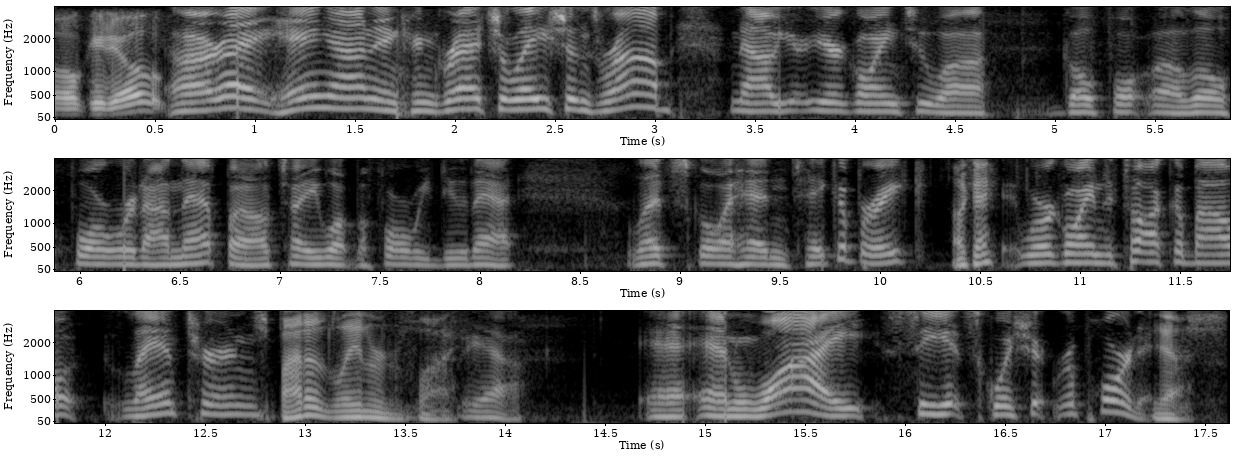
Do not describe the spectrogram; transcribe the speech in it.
Okie doke. All right, hang on, and congratulations, Rob. Now you're, you're going to uh, go for, a little forward on that, but I'll tell you what, before we do that, let's go ahead and take a break. okay, We're going to talk about lanterns, spotted lanternfly. yeah, and, and why see it, squish it, report it. Yes.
